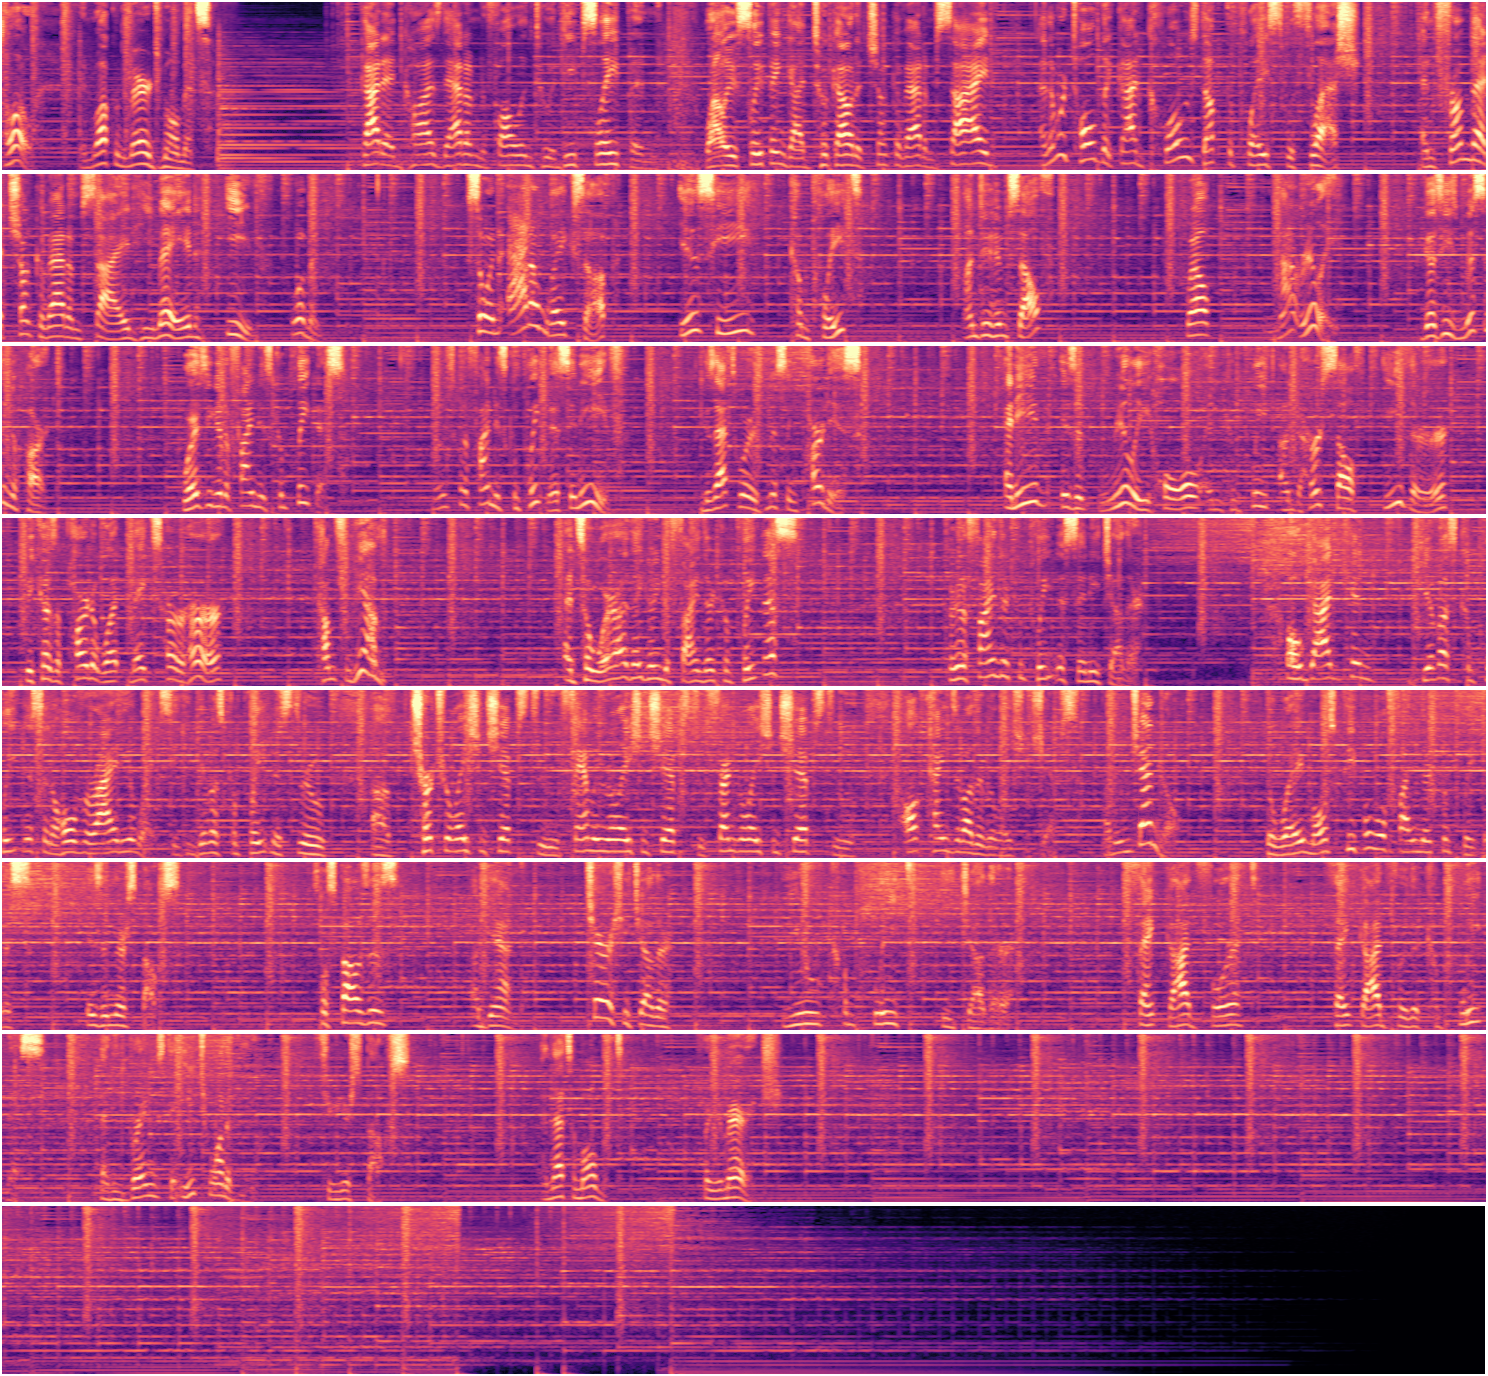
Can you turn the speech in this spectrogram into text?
Hello, and welcome to Marriage Moments. God had caused Adam to fall into a deep sleep, and while he was sleeping, God took out a chunk of Adam's side. And then we're told that God closed up the place with flesh, and from that chunk of Adam's side, he made Eve, woman. So when Adam wakes up, is he complete unto himself? Well, not really because he's missing a part. Where's he going to find his completeness? Well, he's going to find his completeness in Eve, because that's where his missing part is. And Eve isn't really whole and complete unto herself either, because a part of what makes her her comes from him. And so, where are they going to find their completeness? They're going to find their completeness in each other. Oh, God can give us completeness in a whole variety of ways. He can give us completeness through uh, church relationships, through family relationships, through friend relationships, through all kinds of other relationships. But in general, the way most people will find their completeness is in their spouse. So, spouses, again, cherish each other. You complete each other. Thank God for it. Thank God for the completeness that He brings to each one of you through your spouse. And that's a moment for your marriage.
